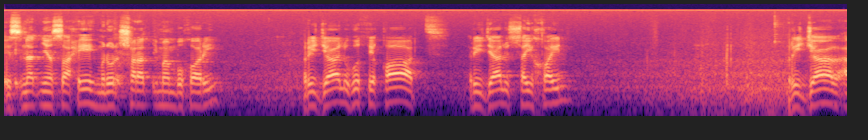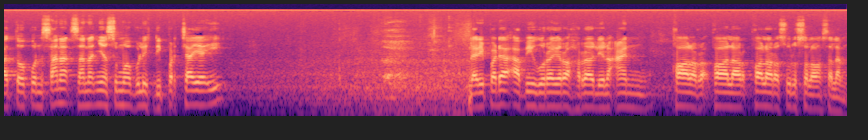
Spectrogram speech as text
Isnadnya sahih menurut syarat Imam Bukhari. Rijaluhu thiqat rijalus syaikhain rijal ataupun sanad-sanadnya semua boleh dipercayai? Daripada Abi Hurairah radhiyallahu an qala qala qala Rasulullah sallallahu alaihi wasallam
